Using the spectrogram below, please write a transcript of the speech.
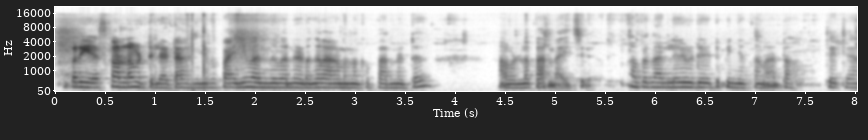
അപ്പം റിയാസ് കള്ളം വിട്ടില്ല കേട്ടോ ഇനിയിപ്പോൾ പനി വന്ന് പറഞ്ഞ് ഇടങ്ങറാകണമെന്നൊക്കെ പറഞ്ഞിട്ട് അവളെ പറഞ്ഞയച്ചു അപ്പോൾ നല്ലൊരു വീഡിയോ ആയിട്ട് പിന്നെ കാണാം കേട്ടോ തെറ്റാ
